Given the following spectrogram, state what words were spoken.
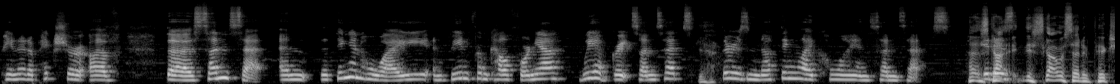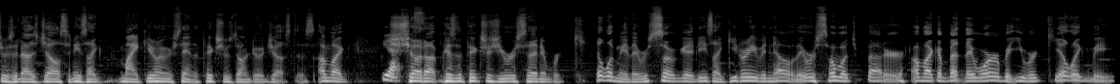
painted a picture of the sunset. And the thing in Hawaii and being from California, we have great sunsets. Yeah. There is nothing like Hawaiian sunsets. Scott, is, Scott was sending pictures and I was jealous. And he's like, Mike, you don't understand. The pictures don't do it justice. I'm like, yes. shut up. Because the pictures you were sending were killing me. They were so good. He's like, you don't even know. They were so much better. I'm like, I bet they were, but you were killing me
